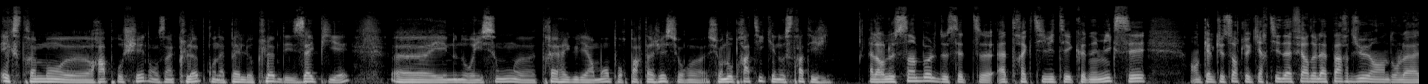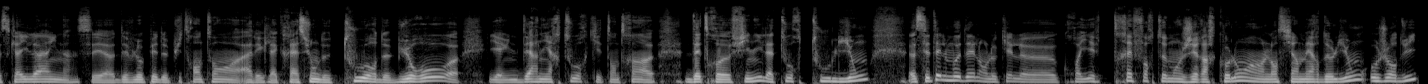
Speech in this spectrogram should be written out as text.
extrêmement rapprochées dans un club qu'on appelle le club des IPA. Euh, et nous nourrissons euh, très régulièrement pour partager sur, euh, sur nos pratiques et nos stratégies. Alors le symbole de cette attractivité économique, c'est en quelque sorte le quartier d'affaires de la Pardieu, hein, dont la skyline s'est développée depuis 30 ans avec la création de tours de bureaux. Il y a une dernière tour qui est en train d'être finie, la tour Tout-Lyon. C'était le modèle en lequel croyait très fortement Gérard Collomb, hein, l'ancien maire de Lyon. Aujourd'hui,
